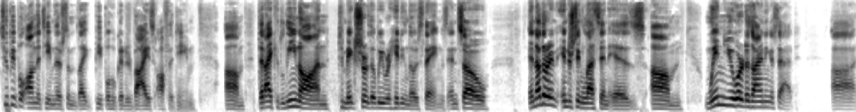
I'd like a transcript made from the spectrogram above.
two people on the team. There's some like people who could advise off the team um, that I could lean on to make sure that we were hitting those things. And so, another interesting lesson is um, when you are designing a set, uh,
